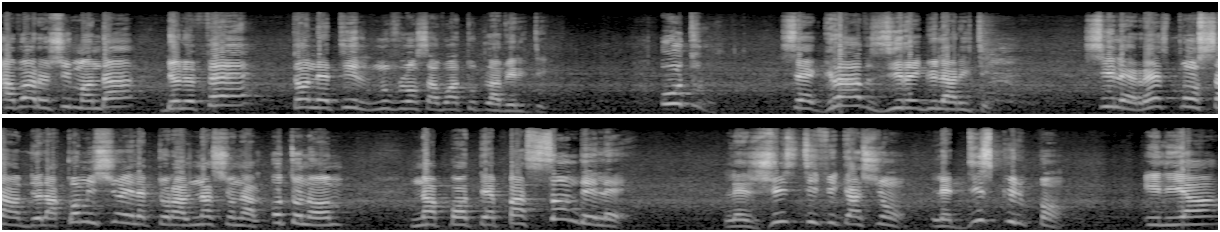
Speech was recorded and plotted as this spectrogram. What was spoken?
avoir reçu mandat de le faire? Qu'en est-il? Nous voulons savoir toute la vérité. Outre ces graves irrégularités, si les responsables de la Commission électorale nationale autonome n'apportaient pas sans délai les justifications, les disculpants, il y a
